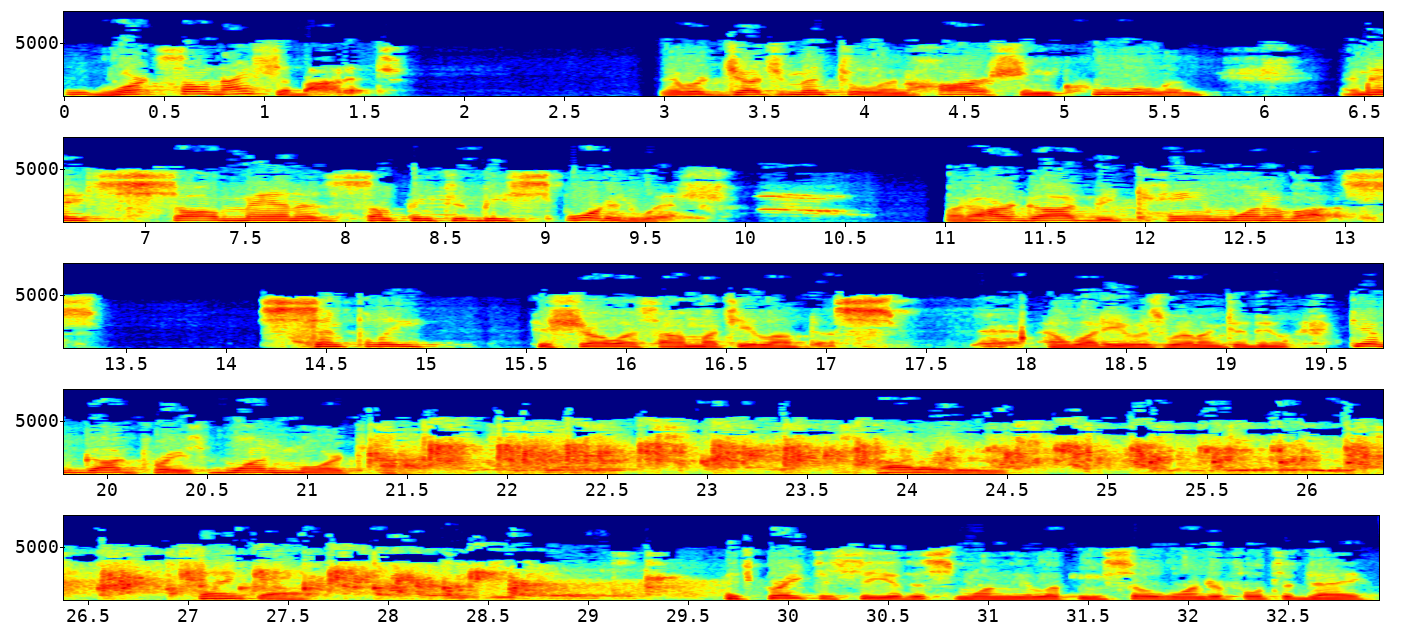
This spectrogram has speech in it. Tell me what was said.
weren't so nice about it. They were judgmental and harsh and cruel and and they saw man as something to be sported with. But our God became one of us simply to show us how much he loved us and what he was willing to do. Give God praise one more time. Hallelujah. Thank God. It's great to see you this morning. You're looking so wonderful today.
